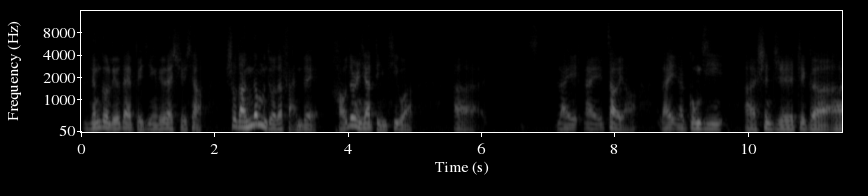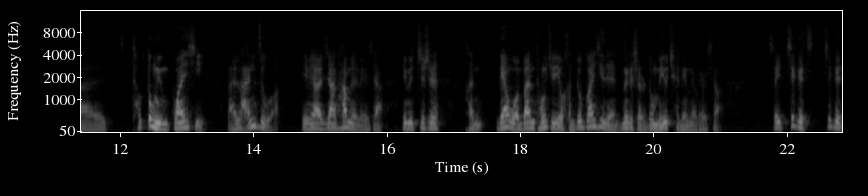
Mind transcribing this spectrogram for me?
能够留在北京留在学校，受到那么多的反对，好多人想顶替我，呃，来来造谣，来来攻击，啊，甚至这个呃，动动用关系。来拦阻我，因为要让他们留下，因为这是很连我们班同学有很多关系的人，那个时候都没有确定能留校，所以这个这个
